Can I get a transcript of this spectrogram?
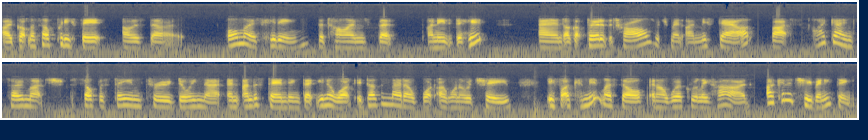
I got myself pretty fit. I was uh, almost hitting the times that I needed to hit, and I got third at the trials, which meant I missed out. But I gained so much self esteem through doing that and understanding that, you know what, it doesn't matter what I want to achieve. If I commit myself and I work really hard, I can achieve anything.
